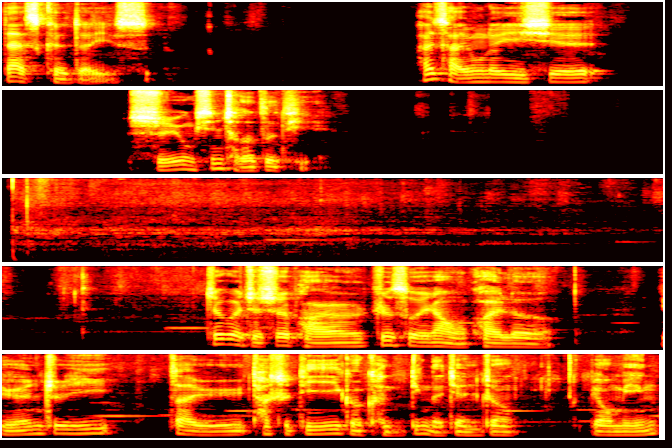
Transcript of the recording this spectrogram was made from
“desk” 的意思，还采用了一些实用新潮的字体。这个指示牌之所以让我快乐，原因之一在于它是第一个肯定的见证，表明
